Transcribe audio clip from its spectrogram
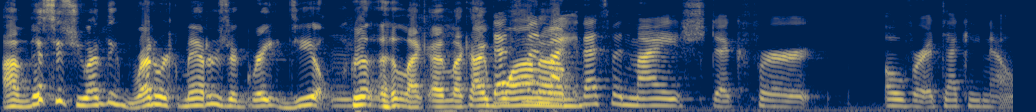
on this issue, I think rhetoric matters a great deal. like, I like I want to. that's been my shtick for over a decade now.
